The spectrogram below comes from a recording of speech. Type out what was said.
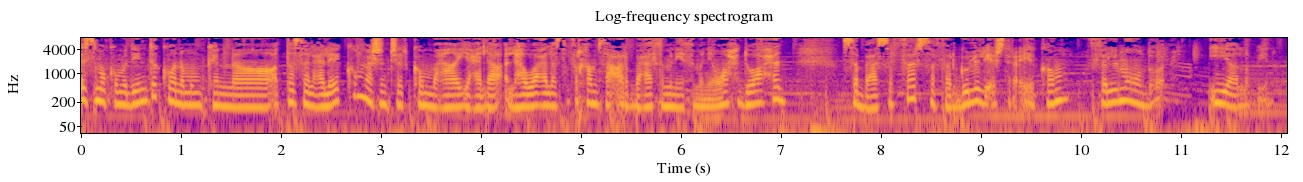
اسمكم ومدينتك وأنا ممكن أتصل عليكم عشان تشاركون معاي على الهواء على صفر خمسة أربعة ثمانية, ثمانية واحد, واحد سبعة صفر صفر. قولوا لي إيش رأيكم في الموضوع. يلا بينا.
